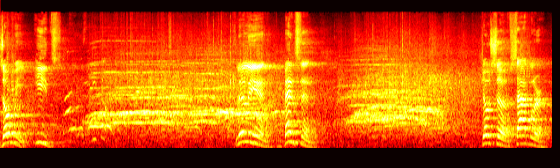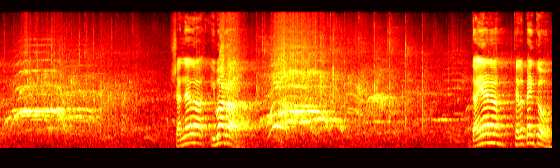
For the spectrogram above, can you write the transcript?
Zoe Eads. Lillian Benson. Joseph Sadler. Shanela Ibarra. Diana Telepenko.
